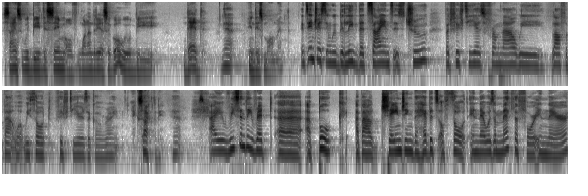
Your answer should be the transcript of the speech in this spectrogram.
science would be the same of 100 years ago, we would be dead yeah. in this moment. It's interesting. We believe that science is true, but 50 years from now, we laugh about what we thought 50 years ago, right? Exactly. Yeah. I recently read uh, a book about changing the habits of thought, and there was a metaphor in there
